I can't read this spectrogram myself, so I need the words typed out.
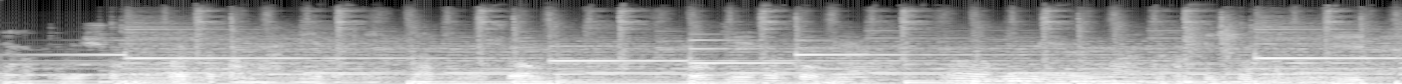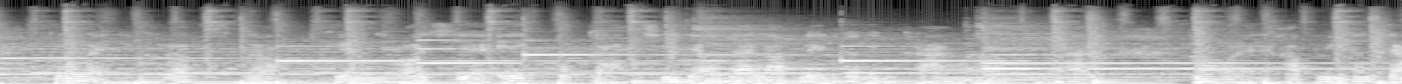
นะครับท่านผู้ชมก็จะประมาณนี้แบบนี้ครับท่านผู้ชมโอเคครับผมนะก็ไม่มีอะไรมากนะครับในส่วนของตรงนี้ก็อะไรนะครับสำหรับเพียง100 CRX โอกาสที่จะได้รับเล่นก็หนึ่งครั้งนะครับนะก็อะไรนะครับมีตั้งแต่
